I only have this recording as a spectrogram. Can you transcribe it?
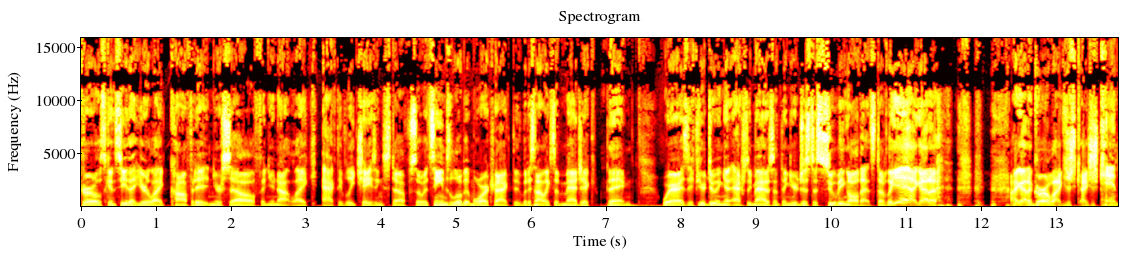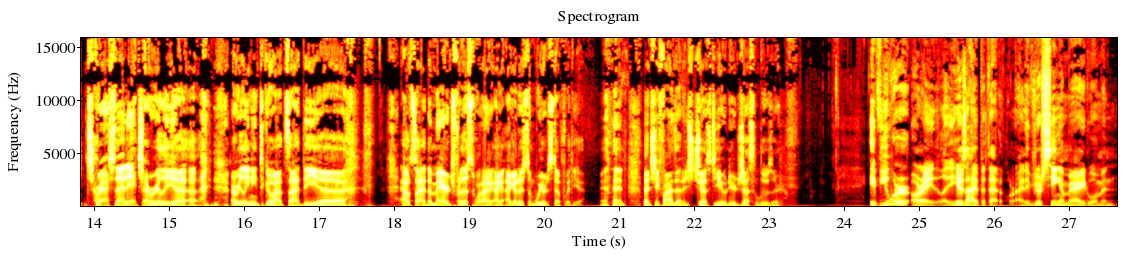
girls can see that you're like confident in yourself and you're not like actively chasing stuff. So it seems a little bit more attractive, but it's not like some magic thing. Whereas if you're doing an Ashley Madison thing, you're just assuming all that stuff. Like, yeah, I got a, I got a girl. I just, I just can't scratch that itch. I really, uh, uh, I really need to go outside the, uh, outside the marriage for this one. I, I, I got to do some weird stuff with you. And then, then she finds out it's just you and you're just a loser. if you were all right, like, here's a hypothetical, right? If you're seeing a married woman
